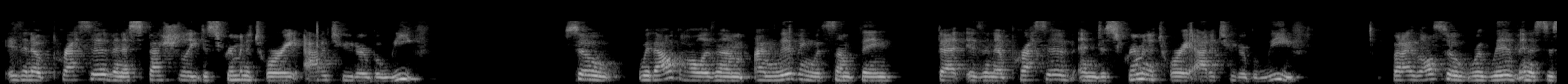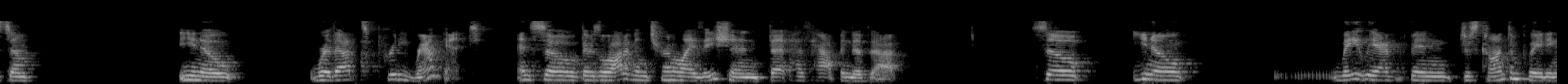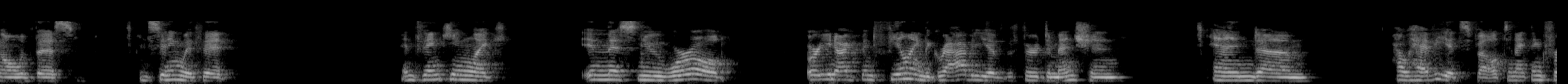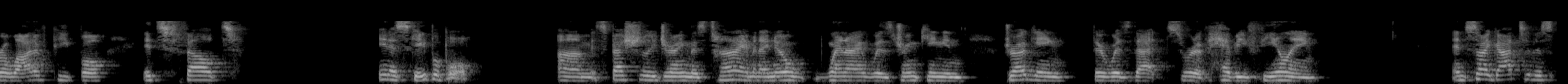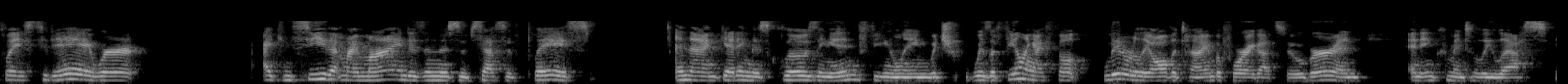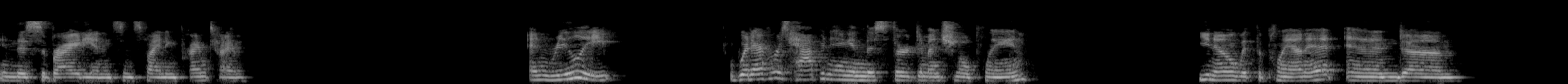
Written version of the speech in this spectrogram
is an oppressive and especially discriminatory attitude or belief. So with alcoholism, I'm living with something that is an oppressive and discriminatory attitude or belief. But I also live in a system, you know, where that's pretty rampant. And so there's a lot of internalization that has happened of that. So, you know, lately I've been just contemplating all of this and sitting with it and thinking like, in this new world, or, you know, I've been feeling the gravity of the third dimension and, um, how heavy it's felt. And I think for a lot of people, it's felt inescapable, um, especially during this time. And I know when I was drinking and drugging, there was that sort of heavy feeling. And so I got to this place today where I can see that my mind is in this obsessive place and then getting this closing in feeling, which was a feeling I felt literally all the time before I got sober and, and incrementally less in this sobriety and since finding prime time. And really, whatever is happening in this third dimensional plane, you know, with the planet and, um,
